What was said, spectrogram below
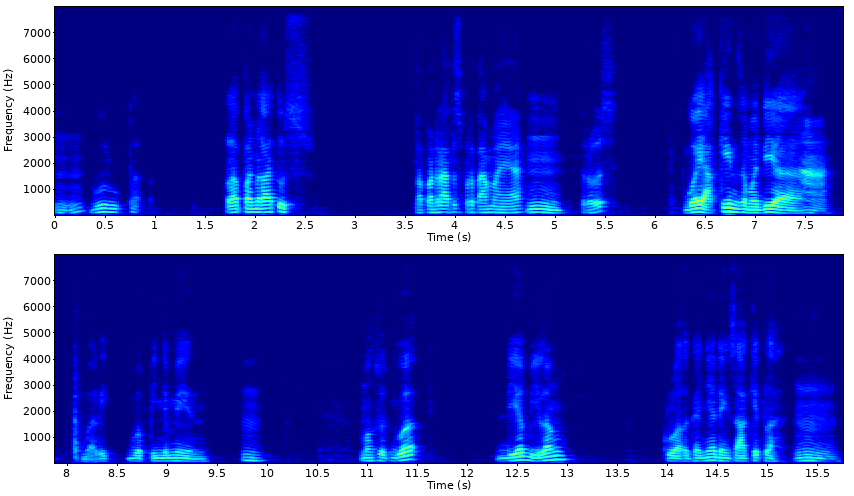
Hmm. gue lupa. 800. 800 pertama ya. Hmm. Terus? Gue yakin sama dia. Nah. Balik gue pinjemin. Hmm. Maksud gua dia bilang keluarganya ada yang sakit lah. Hmm.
